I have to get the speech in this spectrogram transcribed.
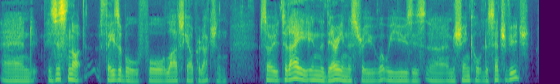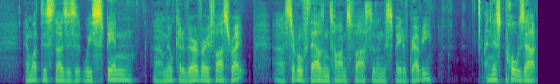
and it's just not feasible for large scale production. So, today in the dairy industry, what we use is uh, a machine called the centrifuge. And what this does is that we spin uh, milk at a very, very fast rate uh, several thousand times faster than the speed of gravity. And this pulls out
